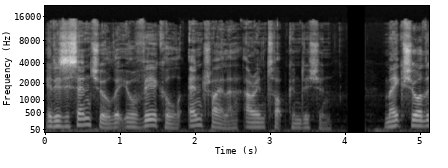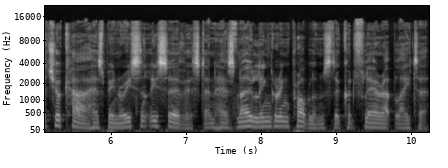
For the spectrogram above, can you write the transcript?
It is essential that your vehicle and trailer are in top condition. Make sure that your car has been recently serviced and has no lingering problems that could flare up later.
